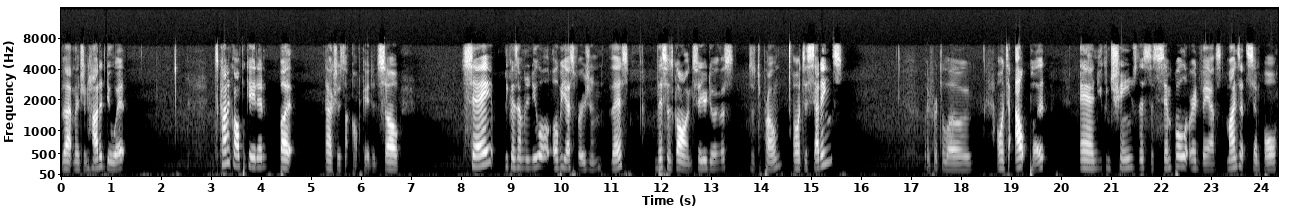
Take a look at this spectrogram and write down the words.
that mentioned how to do it. It's kind of complicated, but actually it's not complicated. So say because I'm in a new OBS version, this this is gone. So you're doing this to Pro. I went to settings. Wait for it to load. I went to output, and you can change this to simple or advanced. Mine's at simple.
